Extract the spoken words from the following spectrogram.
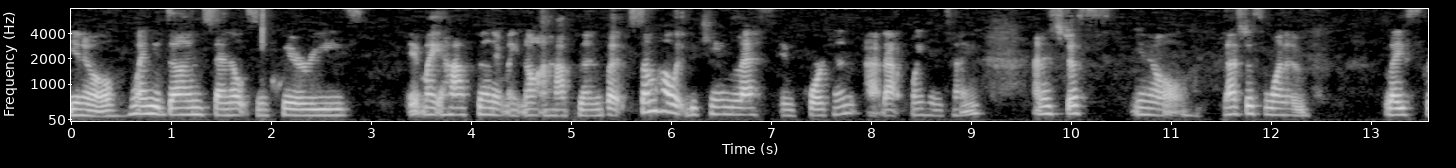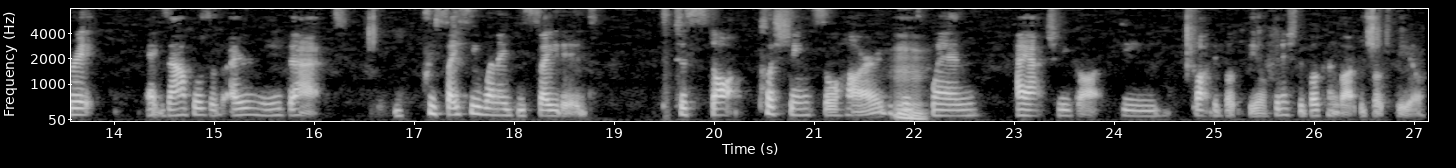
You know, when you're done, send out some queries. It might happen, it might not happen, but somehow it became less important at that point in time. And it's just, you know, that's just one of life's great examples of irony that precisely when I decided to stop pushing so hard mm. was when I actually got the got the book deal, finished the book and got the book deal.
